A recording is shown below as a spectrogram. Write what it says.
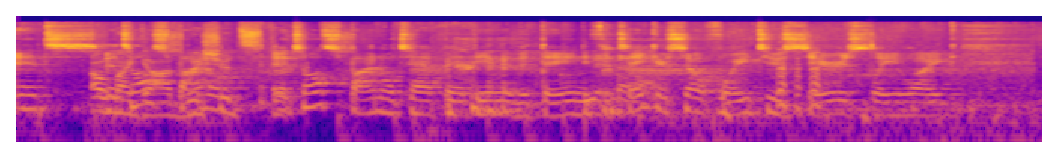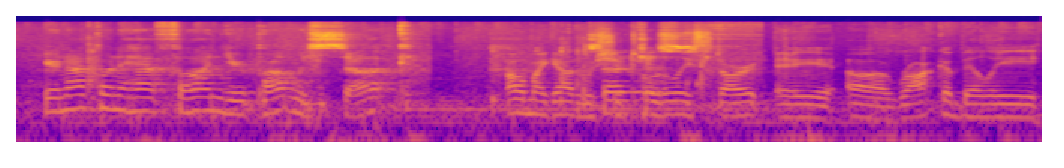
it's Oh it's my all God, we spinal, should st- it's all spinal tap at the end of the day, and if you take yourself way too seriously, like you're not going to have fun. You probably suck. Oh my god, we So should just- totally start a uh, rockabilly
